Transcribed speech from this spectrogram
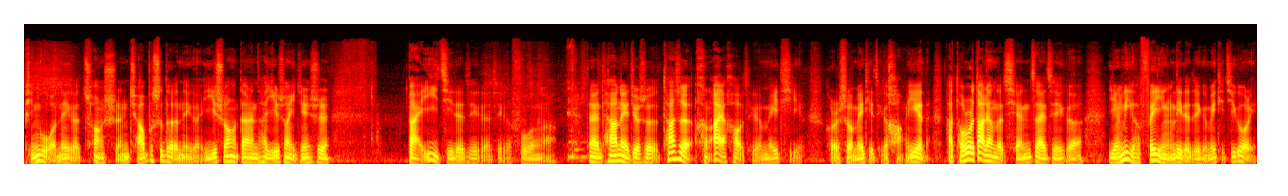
苹果那个创始人乔布斯的那个遗孀，当然他遗孀已经是百亿级的这个这个富翁啊，但是他呢就是他是很爱好这个媒体或者说媒体这个行业的，他投入大量的钱在这个盈利和非盈利的这个媒体机构里。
